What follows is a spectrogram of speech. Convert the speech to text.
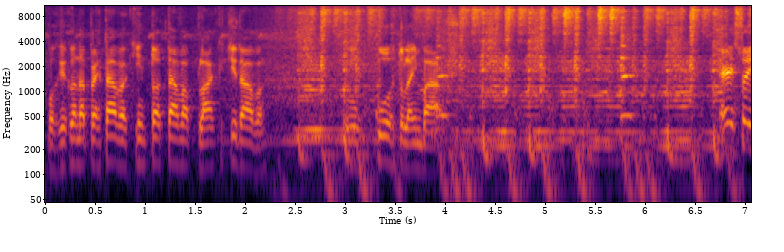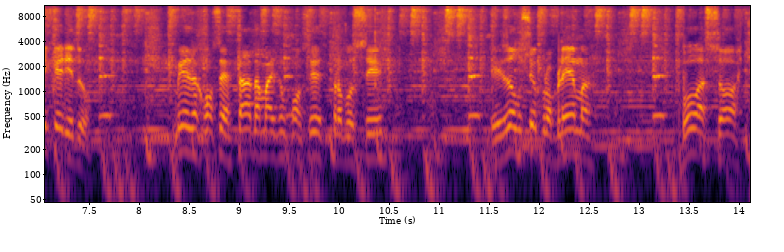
Porque quando apertava aqui, entotava a placa e tirava o curto lá embaixo. É isso aí, querido. Mesa consertada, mais um conserto para você. Resolva o seu problema. Boa sorte.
